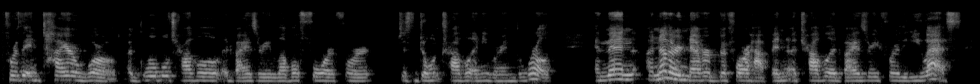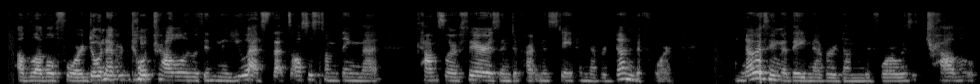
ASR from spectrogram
for the entire world, a global travel advisory level four for just don't travel anywhere in the world. And then another never before happened, a travel advisory for the US of level four, don't ever, don't travel within the US. That's also something that Consular Affairs and Department of State had never done before. Another thing that they'd never done before was travel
